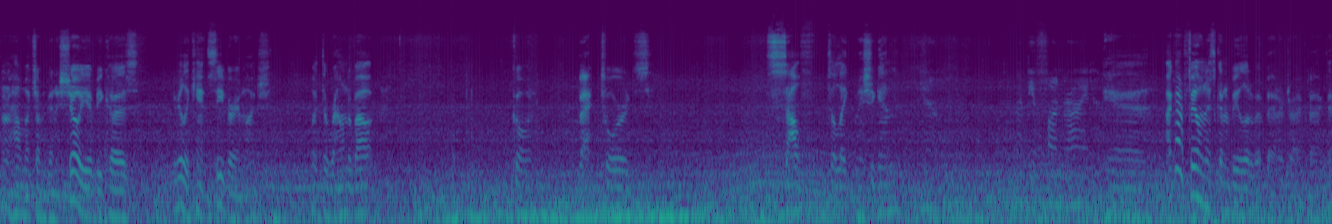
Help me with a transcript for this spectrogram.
I don't know how much I'm going to show you because you really can't see very much. With the roundabout going back towards south to Lake Michigan. Yeah. Might be a fun ride. Yeah, I got a feeling it's going to be a little bit better drive back. That's my.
